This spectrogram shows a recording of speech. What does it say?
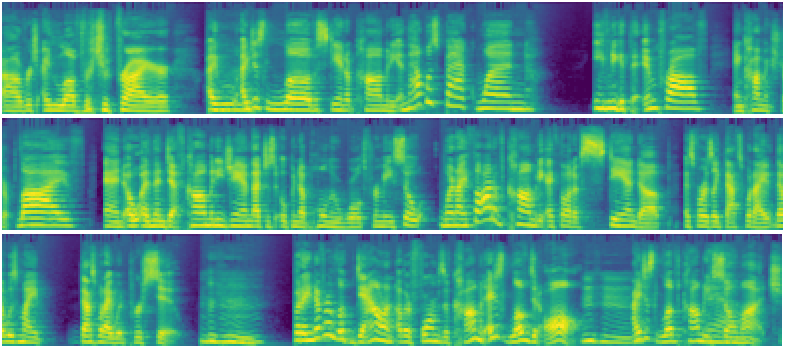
uh Rich I loved Richard Pryor. I I just love stand up comedy. And that was back when Evening at the Improv and Comic Strip Live and oh, and then Def Comedy Jam. That just opened up a whole new world for me. So when I thought of comedy, I thought of stand up as far as like that's what I that was my that's what I would pursue. Mhm. But I never looked down on other forms of comedy. I just loved it all. Mhm. I just loved comedy so much.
